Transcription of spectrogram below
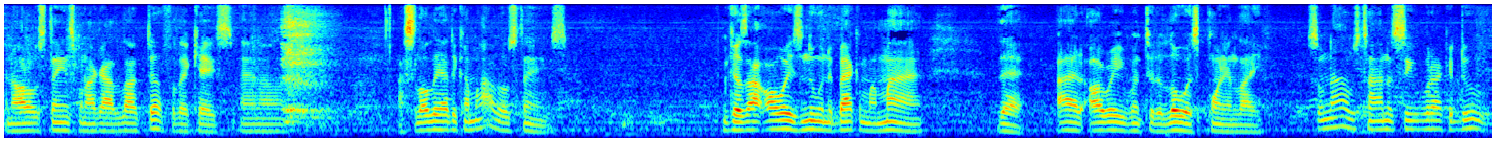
and all those things when I got locked up for that case, and uh, I slowly had to come out of those things because I always knew in the back of my mind that I had already went to the lowest point in life. So now it was time to see what I could do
